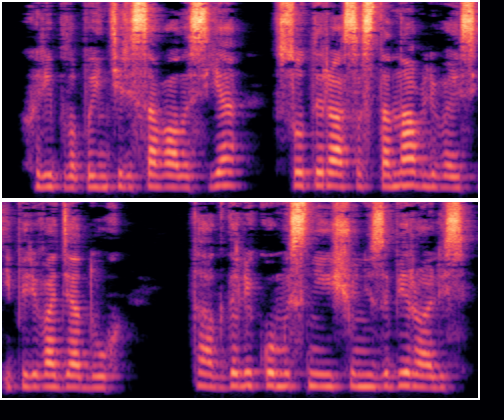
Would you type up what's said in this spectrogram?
— хрипло поинтересовалась я, в сотый раз останавливаясь и переводя дух. Так далеко мы с ней еще не забирались.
